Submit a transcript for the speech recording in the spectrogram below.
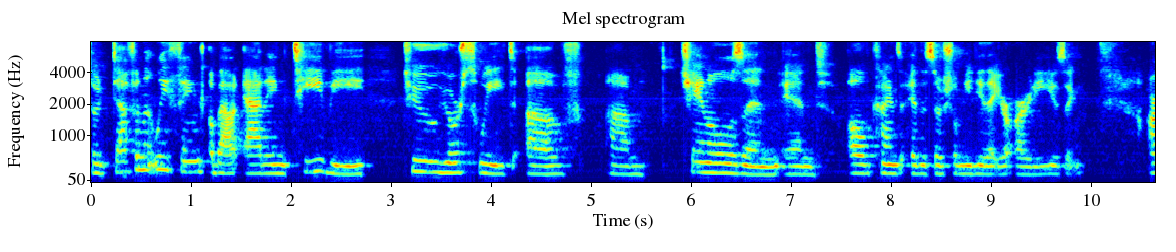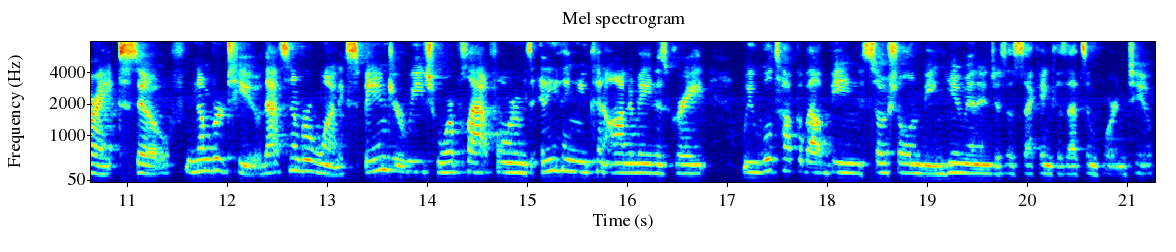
So definitely think about adding TV to your suite of um, channels and, and all kinds of the social media that you're already using. All right, so number two, that's number one. Expand your reach, more platforms. Anything you can automate is great. We will talk about being social and being human in just a second because that's important too.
